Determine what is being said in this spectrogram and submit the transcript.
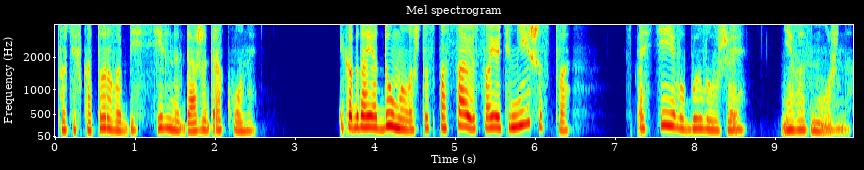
против которого бессильны даже драконы. И когда я думала, что спасаю свое темнейшество — Спасти его было уже невозможно.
